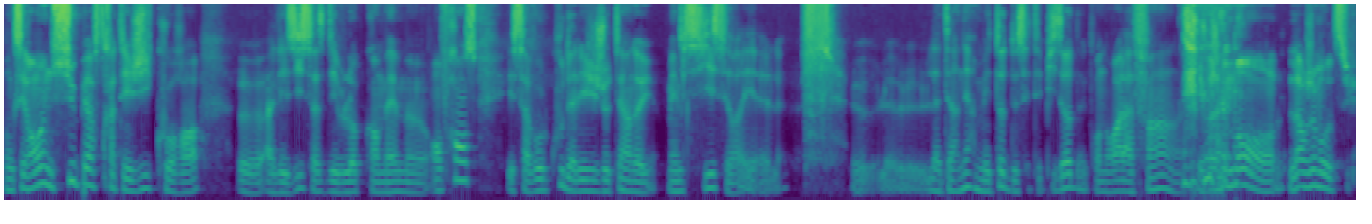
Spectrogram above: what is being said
Donc c'est vraiment une super stratégie Quora. Euh, Allez-y, ça se développe quand même euh, en France et ça vaut le coup d'aller y jeter un œil. Même si c'est vrai, elle- le- le- la dernière méthode de cet épisode qu'on aura à la fin est vraiment largement au-dessus.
